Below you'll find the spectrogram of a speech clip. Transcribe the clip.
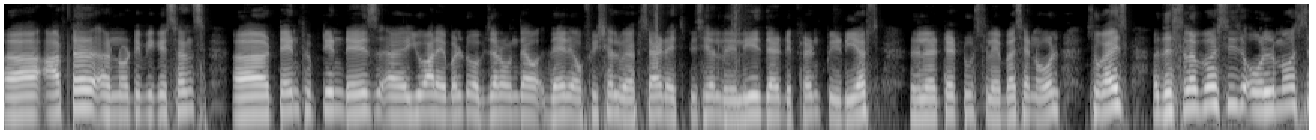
Uh, after uh, notifications 10 15 days you are able to observe on the their official website hpcl release their different pdfs related to syllabus and all. So guys the syllabus is almost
